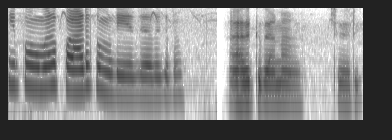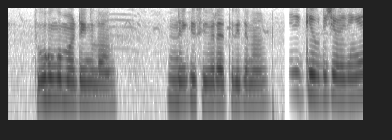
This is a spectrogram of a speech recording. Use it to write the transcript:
இப்போ உங்கள் மேலே படுக்க முடியாது அதுக்கு தான் அதுக்கு தானா சரி தூங்க மாட்டீங்களா? இன்னைக்கு சிவராத்திரி தானா? எதுக்கு இப்படி சொல்லுதீங்க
